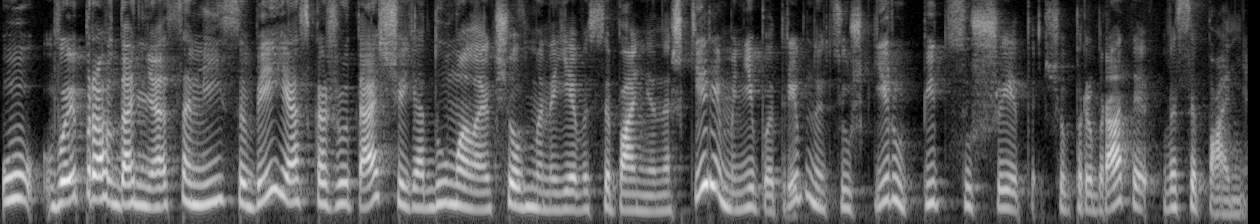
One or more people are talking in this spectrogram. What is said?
У виправдання самій собі я скажу те, що я думала, якщо в мене є висипання на шкірі, мені потрібно цю шкіру підсушити, щоб прибрати висипання.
